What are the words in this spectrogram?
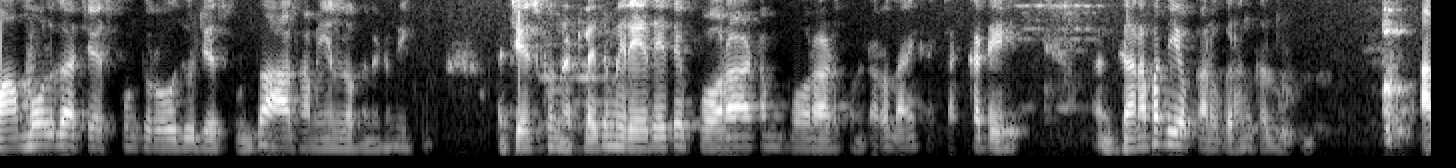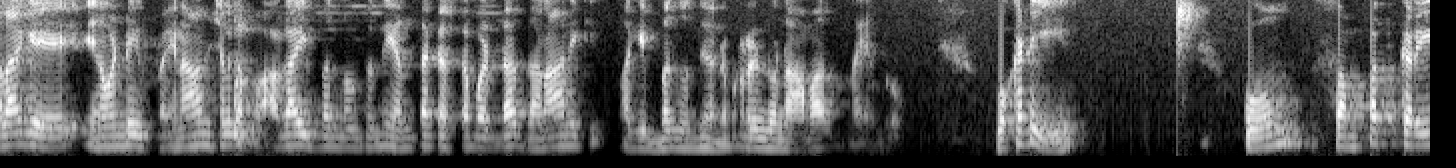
మామూలుగా చేసుకుంటూ రోజు చేసుకుంటూ ఆ సమయంలో కనుక మీకు చేసుకున్నట్లయితే మీరు ఏదైతే పోరాటం పోరాడుకుంటారో దానికి చక్కటి గణపతి యొక్క అనుగ్రహం కలుగుతుంది. అలాగే ఏమండి ఫైనాన్షియల్గా బాగా ఇబ్బంది ఉంటుంది. ఎంత కష్టపడ్డా ధనానికి మాకు ఇబ్బంది ఉంది అన్నప్పుడు రెండు నామాలు ఉన్నాయి అందులో ఒకటి ఓం సంపత్కరీ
